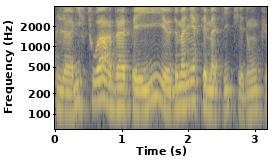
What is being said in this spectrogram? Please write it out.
l'histoire d'un pays de manière thématique et donc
